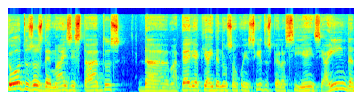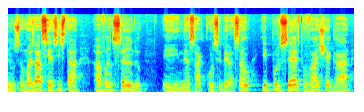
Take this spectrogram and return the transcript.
todos os demais estados da matéria que ainda não são conhecidos pela ciência, ainda não são, mas a ciência está avançando nessa consideração e, por certo, vai chegar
